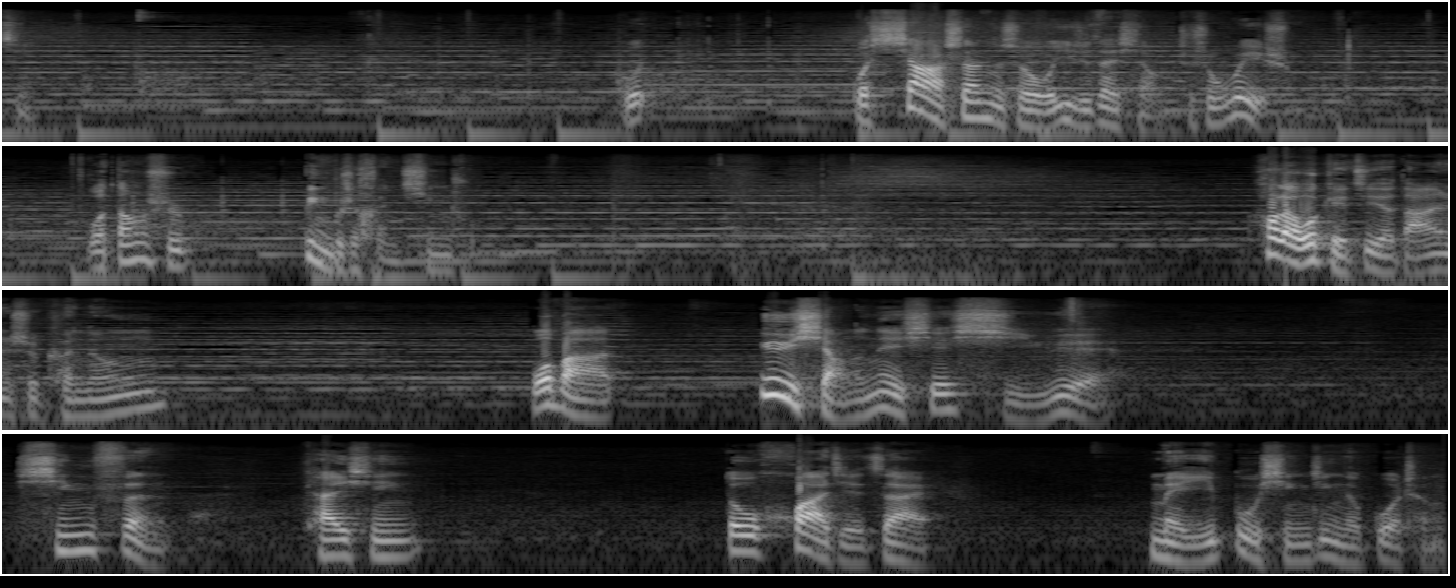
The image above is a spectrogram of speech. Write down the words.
静。我我下山的时候，我一直在想这是为什么。我当时并不是很清楚。后来我给自己的答案是：可能我把预想的那些喜悦、兴奋、开心。都化解在每一步行进的过程里。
